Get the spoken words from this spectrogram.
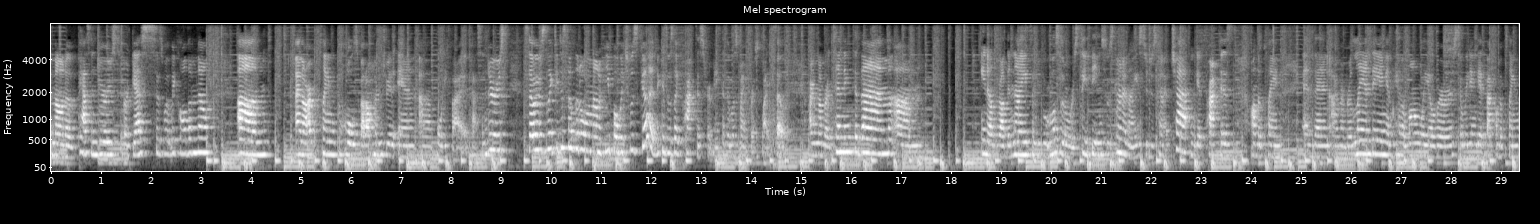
amount of passengers, or guests is what we call them now. Um, and our plane holds about 145 passengers. So it was like just a little amount of people, which was good because it was like practice for me because it was my first flight. So I remember attending to them. Um, you know, throughout the night. Some people, most of them were sleeping, so it was kind of nice to just kind of chat and get practice on the plane. And then I remember landing and we had a long layover, so we didn't get back on the plane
